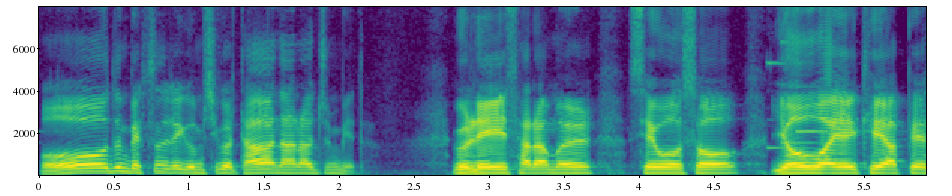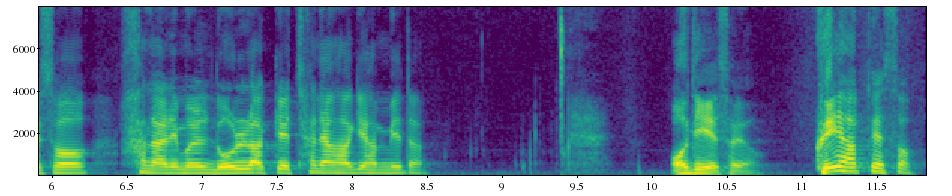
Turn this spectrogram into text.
모든 백성들에게 음식을 다 나눠줍니다. 그 레이 사람을 세워서 여호와의 궤 앞에서 하나님을 놀랍게 찬양하게 합니다. 어디에서요? 궤 앞에서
